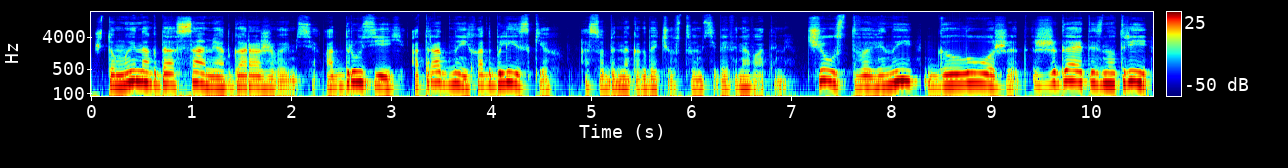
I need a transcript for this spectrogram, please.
что мы иногда сами отгораживаемся от друзей, от родных, от близких особенно когда чувствуем себя виноватыми. Чувство вины гложет, сжигает изнутри,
